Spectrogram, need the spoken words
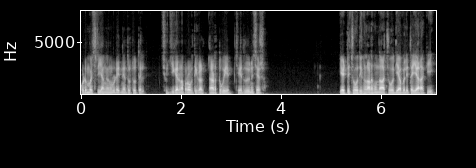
കുടുംബശ്രീ അംഗങ്ങളുടെ നേതൃത്വത്തിൽ ശുചീകരണ പ്രവൃത്തികൾ നടത്തുകയും ചെയ്തതിനു ശേഷം എട്ട് ചോദ്യങ്ങളടങ്ങുന്ന ചോദ്യാവലി തയ്യാറാക്കി.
